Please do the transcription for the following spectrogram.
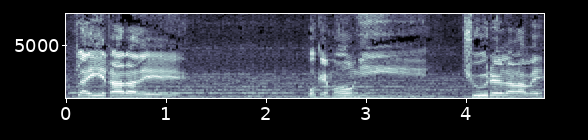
Mezcla ahí rara de Pokémon y shooter a la vez.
